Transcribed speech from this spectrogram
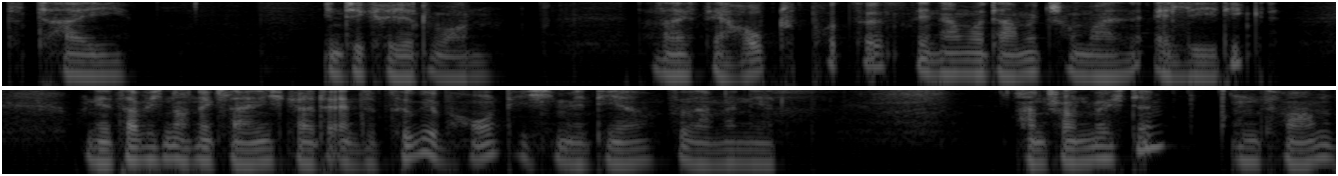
Datei integriert worden. Das heißt, der Hauptprozess, den haben wir damit schon mal erledigt. Und jetzt habe ich noch eine Kleinigkeit dazugebaut, die ich mit dir zusammen jetzt anschauen möchte. Und zwar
